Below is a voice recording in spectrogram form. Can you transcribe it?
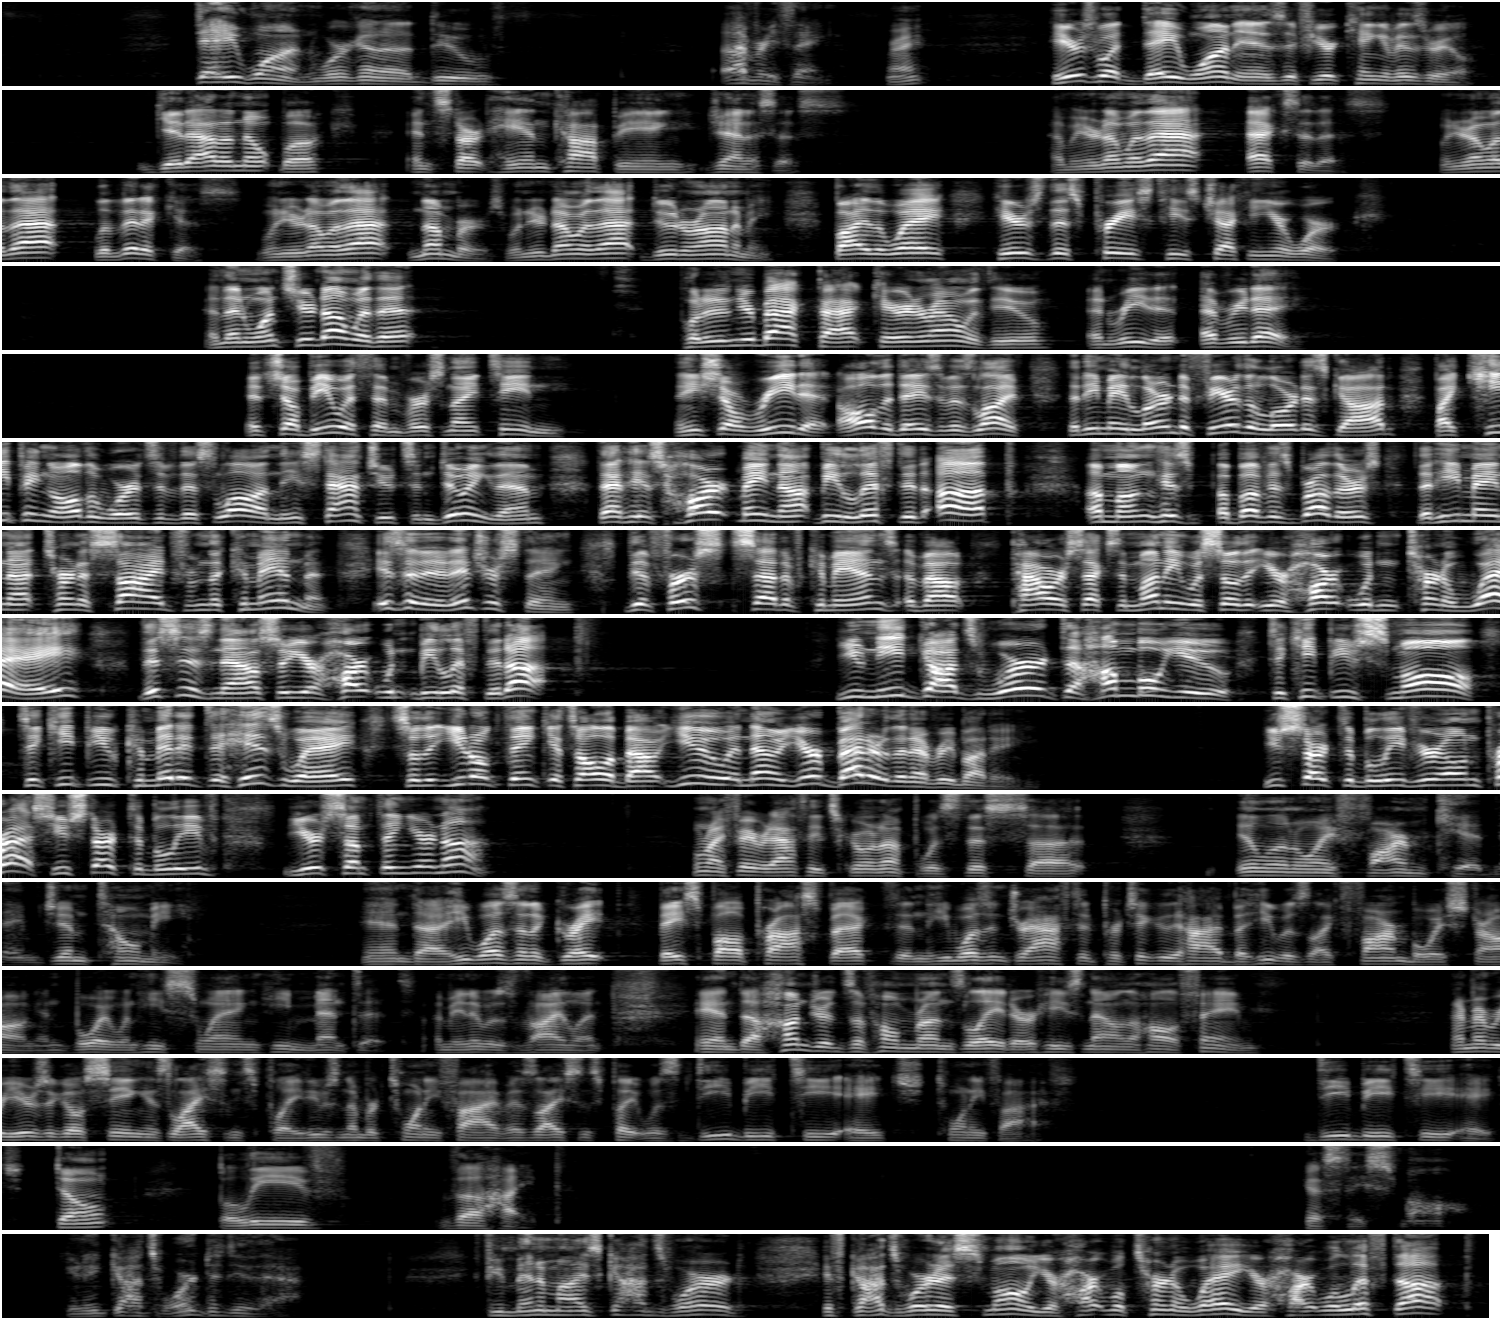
Day one, we're going to do everything, right? Here's what day one is if you're king of Israel get out a notebook and start hand copying Genesis. And when you're done with that, Exodus. When you're done with that, Leviticus. When you're done with that, Numbers. When you're done with that, Deuteronomy. By the way, here's this priest, he's checking your work. And then once you're done with it, put it in your backpack, carry it around with you, and read it every day. It shall be with him, verse 19 and he shall read it all the days of his life, that he may learn to fear the Lord his God by keeping all the words of this law and these statutes and doing them, that his heart may not be lifted up among his above his brothers, that he may not turn aside from the commandment. Isn't it interesting? The first set of commands about power, sex, and money was so that your heart wouldn't turn away. This is now so your heart wouldn't be lifted up. You need God's word to humble you, to keep you small, to keep you committed to His way so that you don't think it's all about you and now you're better than everybody. You start to believe your own press. You start to believe you're something you're not. One of my favorite athletes growing up was this uh, Illinois farm kid named Jim Thome. And uh, he wasn't a great baseball prospect and he wasn't drafted particularly high, but he was like farm boy strong. And boy, when he swung, he meant it. I mean, it was violent. And uh, hundreds of home runs later, he's now in the Hall of Fame. I remember years ago seeing his license plate. He was number 25. His license plate was DBTH 25. DBTH. Don't believe the hype. You gotta stay small. You need God's word to do that. If you minimize God's word, if God's word is small, your heart will turn away, your heart will lift up,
